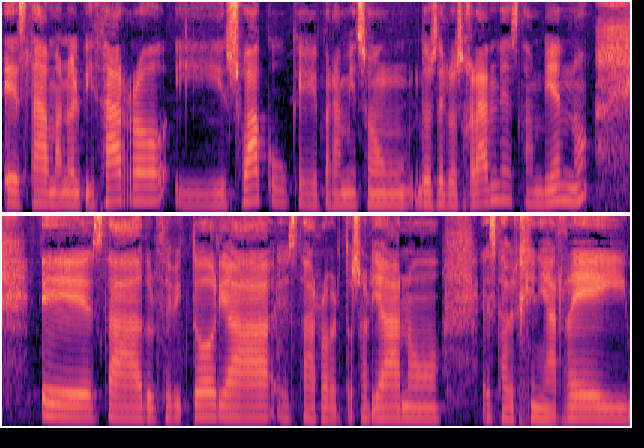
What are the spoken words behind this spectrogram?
está Manuel Pizarro y Suaku, que para mí son dos de los grandes también, ¿no? Está Dulce Victoria, está Roberto Soriano, está Virginia Rey,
